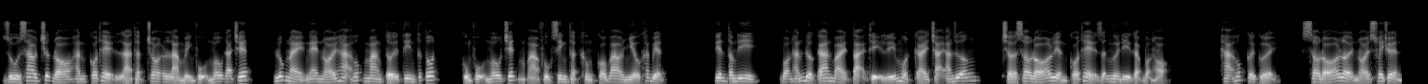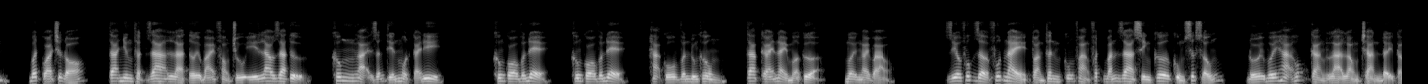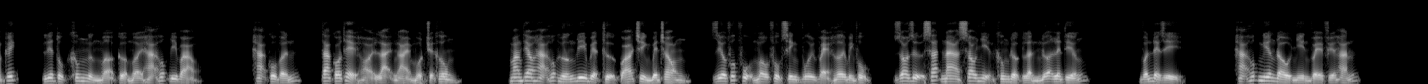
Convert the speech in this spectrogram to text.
Dù sao trước đó hắn có thể là thật cho là mình phụ mẫu đã chết, lúc này nghe nói hạ húc mang tới tin tức tốt, cùng phụ mẫu chết mà phục sinh thật không có bao nhiêu khác biệt. Yên tâm đi, bọn hắn được an bài tại thị lý một cái trại an dưỡng, chờ sau đó liền có thể dẫn ngươi đi gặp bọn họ. Hạ húc cười cười, sau đó lời nói xoay chuyển, bất quá trước đó, ta nhưng thật ra là tới bái phòng chú ý lao gia tử, không ngại dẫn tiến một cái đi. Không có vấn đề, không có vấn đề, hạ cố vấn đúng không? Ta cái này mở cửa, mời ngài vào diêu phúc giờ phút này toàn thân cũng phảng phất bắn ra sinh cơ cùng sức sống, đối với hạ húc càng là lòng tràn đầy cảm kích, liên tục không ngừng mở cửa mời hạ húc đi vào. Hạ cố vấn, ta có thể hỏi lại ngài một chuyện không? Mang theo hạ húc hướng đi biệt thự quá trình bên trong, diêu phúc phụ mẫu phục sinh vui vẻ hơi bình phục, do dự sát na sau nhịn không được lần nữa lên tiếng. Vấn đề gì? Hạ húc nghiêng đầu nhìn về phía hắn.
